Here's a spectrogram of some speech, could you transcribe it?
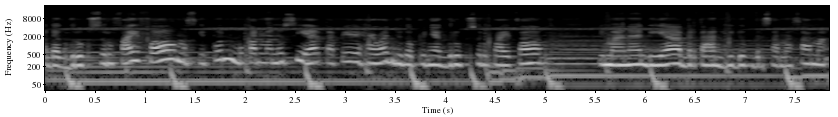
ada grup survival meskipun bukan manusia tapi hewan juga punya grup survival di mana dia bertahan hidup bersama-sama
